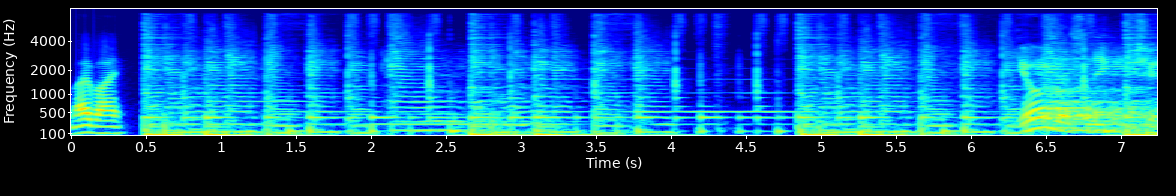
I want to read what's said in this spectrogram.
Bye bye. You're listening to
